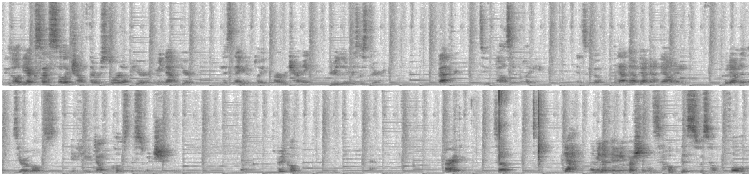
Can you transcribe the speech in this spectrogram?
Because all the excess electrons that were stored up here, I mean down here, in this negative plate are returning through the resistor back to the positive plate. And it's going to go down, down, down, down, down, and go down to zero volts if you don't close the switch. Pretty cool. Yeah. All right, so yeah, let me know if you have any questions. Hope this was helpful.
